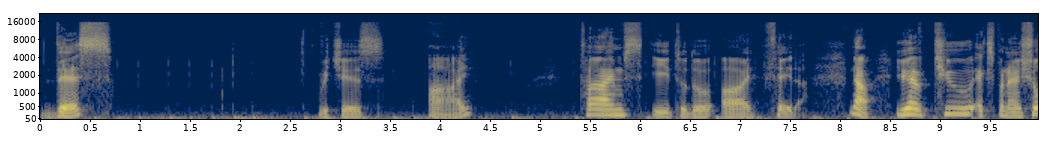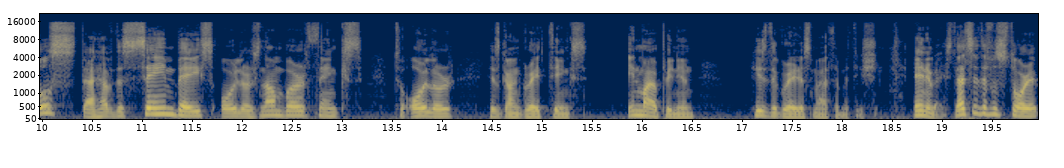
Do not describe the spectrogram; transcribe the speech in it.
this, which is i, times e to the i theta. Now, you have two exponentials that have the same base, Euler's number. Thanks to Euler, he's done great things. In my opinion, he's the greatest mathematician. Anyways, that's a different story.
